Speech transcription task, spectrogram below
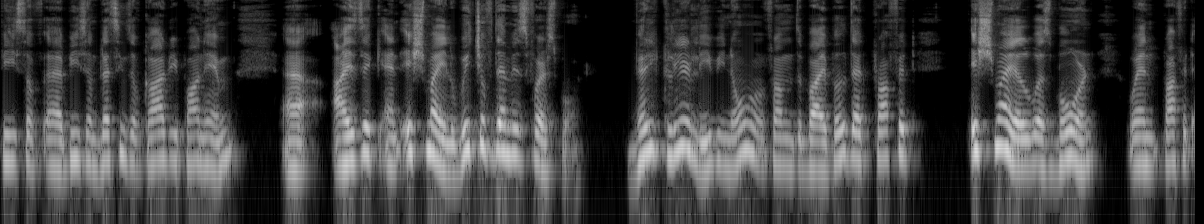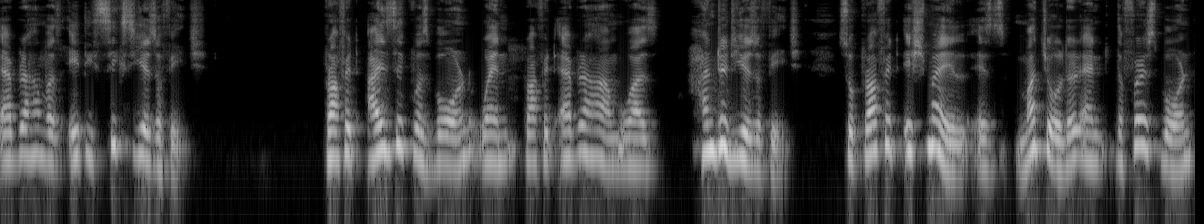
peace of uh, peace and blessings of God be upon him, uh, Isaac and Ishmael, which of them is firstborn? Very clearly, we know from the Bible that Prophet Ishmael was born when Prophet Abraham was 86 years of age. Prophet Isaac was born when Prophet Abraham was 100 years of age. So Prophet Ishmael is much older and the firstborn,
